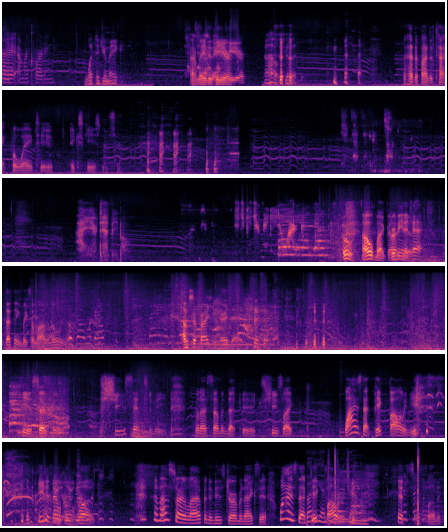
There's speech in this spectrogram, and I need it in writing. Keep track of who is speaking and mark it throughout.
Speaker 1: Alright, I'm recording.
Speaker 2: What did you make?
Speaker 3: I made it here.
Speaker 2: Oh, good.
Speaker 3: I had to find a tactful way to excuse myself. I hear dead people. Did you get your Mickey to work?
Speaker 4: Oh,
Speaker 3: Oh my god.
Speaker 4: we're being
Speaker 3: yes.
Speaker 4: attacked.
Speaker 3: That thing makes a lot of noise.
Speaker 4: I'm surprised you heard that.
Speaker 3: He is so cool. She said to me when I summoned that pig, she's like, Why is that pig following you? and he didn't know what it was. And I started laughing in his German accent. Why is that
Speaker 5: Buddy
Speaker 3: pig following you? It's so funny.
